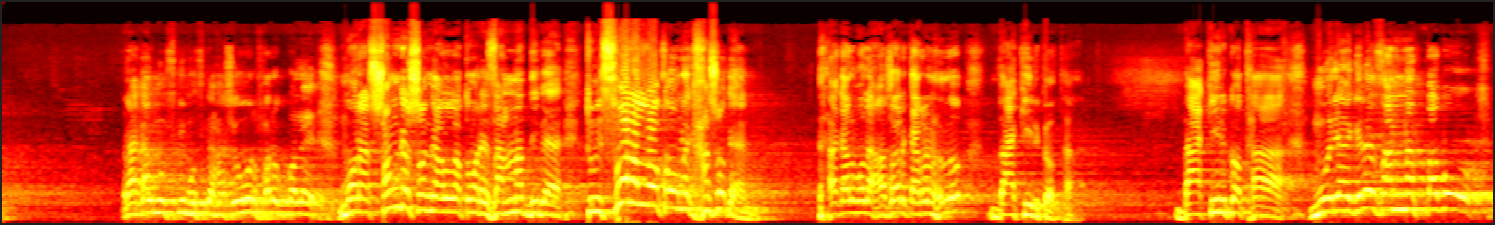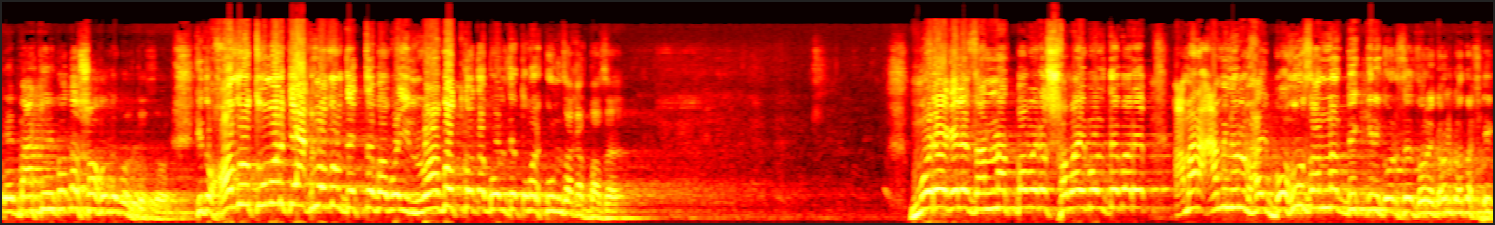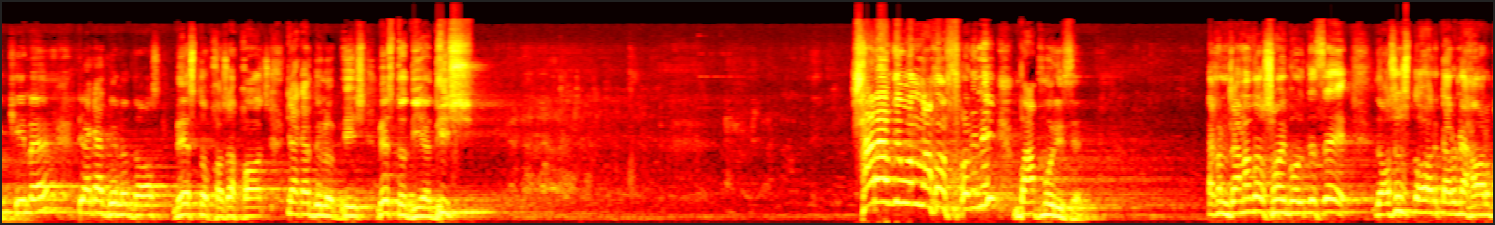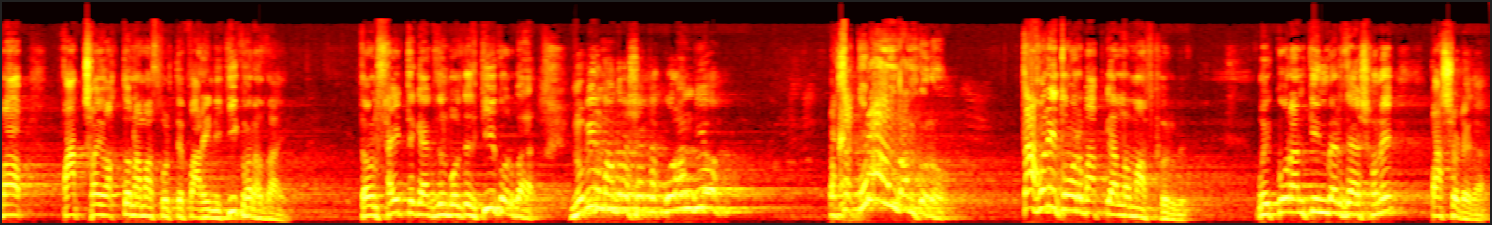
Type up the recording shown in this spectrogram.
রাখাল মুসকি মুসকে হাসে। উমর ফারুক বলে, মরার সঙ্গে সঙ্গে আল্লাহ তোমার জান্নাত দিবে। তুমি সোবানাল্লাহ কো অনেক হাসো কেন? রাখাল বলে, হাসার কারণ হলো বাকির কথা। বাকির কথা। মরিয়া গেলে জান্নাত পাবো। এই বাকির কথা সহজে বলতেছো। কিন্তু হজরত তোমারকে এক নজর দেখতে পাবো, এই লগত কথা বলতে তোমার কোন জায়গাত বাজায় মরে গেলে জান্নাত পাবো এটা সবাই বলতে পারে। আমার আমিনুল ভাই বহু জান্নাত বিক্রি করছে ধরে কোন কথা ঠিক কি না? টাকা দিল দশ বেশ তো ফসা ফস, টাকা দিল বিশ বেশ তো দিয়ে দিস সারা জীবন নামাজ পড়েনি, বাপ মরিছে। এখন জানাজার সময় বলতেছে যে অসুস্থ হওয়ার কারণে আমার বাপ পাঁচ, ছয় অক্ত নামাজ পড়তে পারেনি, কি করা যায়? তখন সাইড থেকে একজন বলতেছে কি করবা? নবীর মাদ্রাসা একটা কোরআন দিও, একটা কোরআন দান করো, তাহলেই তোমার বাপকে আল্লাহ মাফ করবে। ওই কোরআন কিনবার যায় শোনে, পাঁচশো টাকা।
